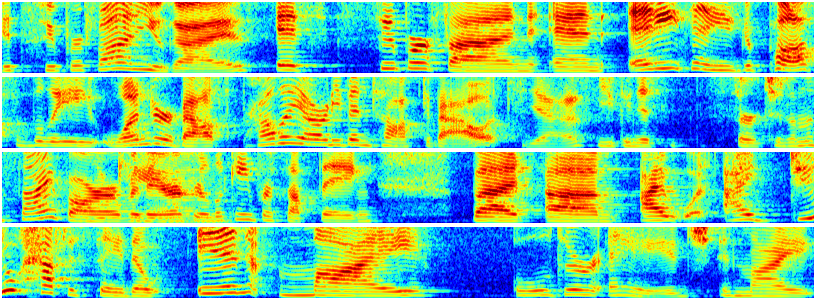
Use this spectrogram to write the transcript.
It's super fun, you guys. it's super fun, and anything you could possibly wonder about's probably already been talked about. Yes. You can just search it on the sidebar You over there if you're looking for something. But um, I, w- I do have to say, though, in my older age, in my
